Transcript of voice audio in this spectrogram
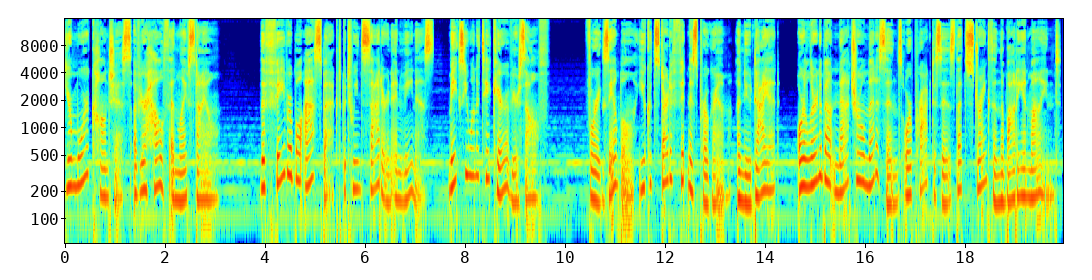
you're more conscious of your health and lifestyle. The favorable aspect between Saturn and Venus makes you want to take care of yourself. For example, you could start a fitness program, a new diet, or learn about natural medicines or practices that strengthen the body and mind.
